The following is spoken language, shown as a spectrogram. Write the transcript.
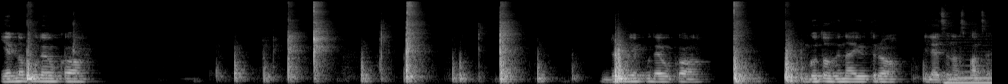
Jedno pudełko. Drugie pudełko. Gotowy na jutro i lecę na spacer.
